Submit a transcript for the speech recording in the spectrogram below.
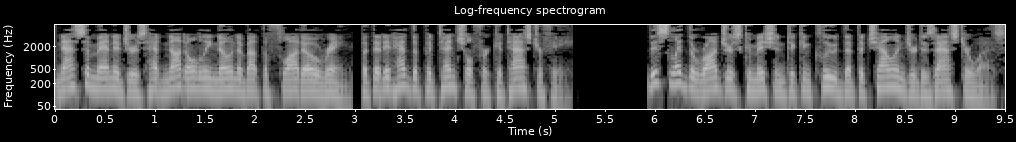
NASA managers had not only known about the flawed O-ring, but that it had the potential for catastrophe. This led the Rogers Commission to conclude that the Challenger disaster was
